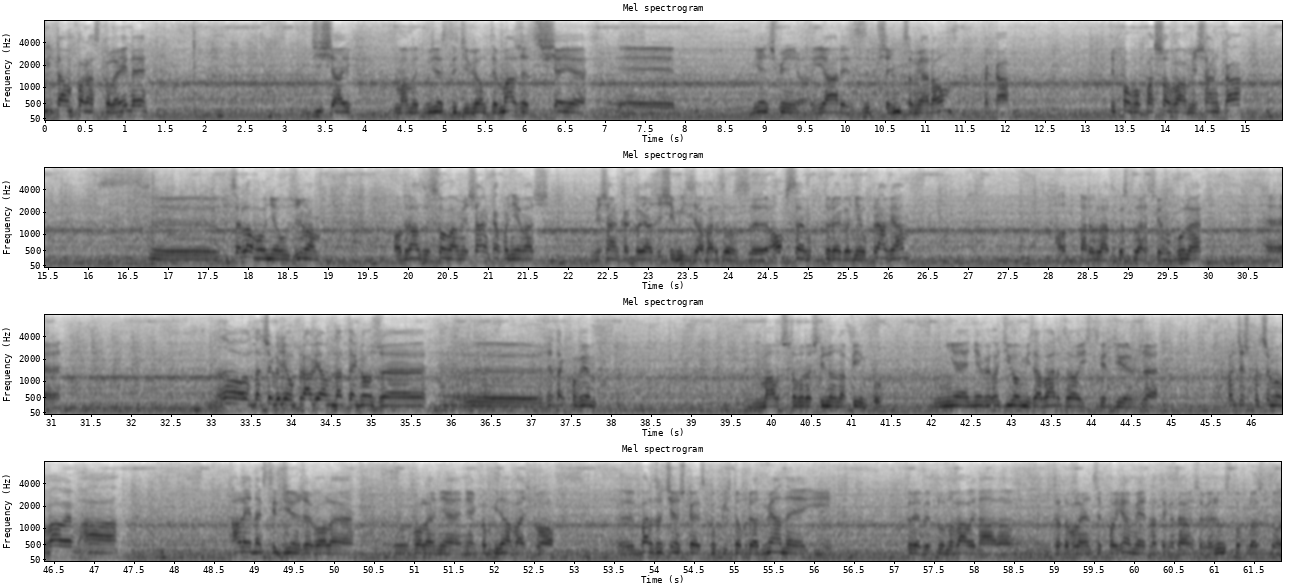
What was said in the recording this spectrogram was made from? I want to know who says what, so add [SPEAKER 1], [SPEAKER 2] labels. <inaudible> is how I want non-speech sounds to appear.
[SPEAKER 1] Witam po raz kolejny. Dzisiaj mamy 29 marzec. Sieję yy, jęczmień jary z pszenicą jarą. Taka typowo paszowa mieszanka. Yy, celowo nie używam od razu słowa mieszanka, ponieważ mieszanka kojarzy się mi za bardzo z owsem, którego nie uprawiam od paru lat w gospodarstwie w ogóle. E, No, dlaczego nie uprawiam? Dlatego, że, yy, że tak powiem, mam z tą rośliną na pięku. Nie, nie wychodziło mi za bardzo i stwierdziłem, że chociaż potrzebowałem, a ale jednak stwierdziłem, że wolę, wolę nie, nie kombinować, bo yy, bardzo ciężko jest kupić dobre odmiany i które by klonowały na, na zadowalającym poziomie, dlatego dałem sobie luz po prostu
